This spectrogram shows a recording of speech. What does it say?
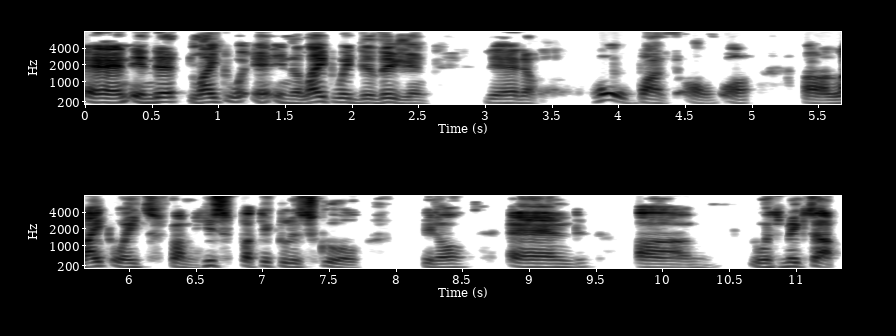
And in that lightweight in the lightweight division, they had a whole bunch of uh, uh, lightweights from his particular school, you know, and um, was mixed up.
